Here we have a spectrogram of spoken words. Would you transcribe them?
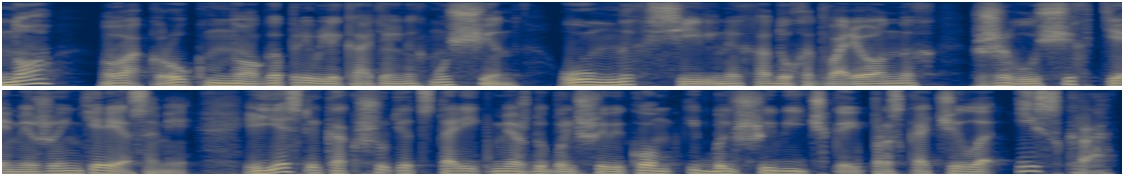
Но вокруг много привлекательных мужчин. Умных, сильных, одухотворенных, живущих теми же интересами. И если, как шутит старик, между большевиком и большевичкой проскочила искра,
